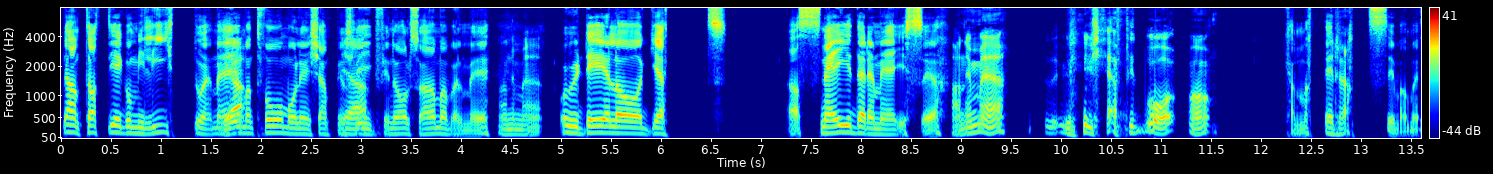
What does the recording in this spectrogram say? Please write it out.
Jag antar att Diego Milito är med. Ja. Gör man två mål i en Champions. League-final så är man väl med. Han är med. Och ur det laget, ja, Sneijder är med gissar jag. Han är med. Jävligt bra. Ja. Kan Materazzi vara med?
